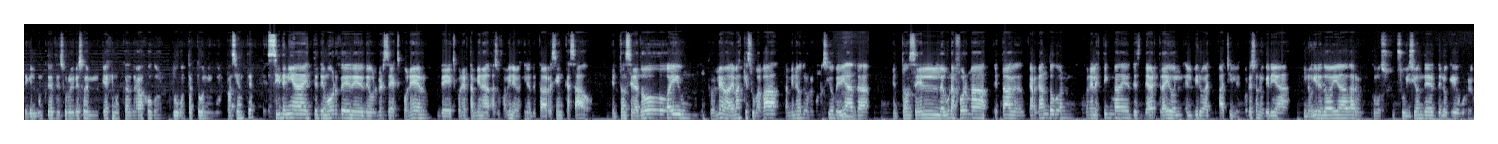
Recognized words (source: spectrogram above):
de que nunca desde su regreso del viaje nunca trabajó con, tuvo contacto con ningún paciente. Sí tenía este temor de, de, volverse a exponer, de exponer también a, su familia. Imagínate, estaba recién casado Entonces era todo ahí un, problema. Además que su papá también es otro reconocido pediatra. Mm. Entonces él de alguna forma estaba cargando con, el estigma de, haber traído el, virus a, Chile. Por eso no quería y no quiere todavía dar como su, visión de, de lo que ocurrió.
